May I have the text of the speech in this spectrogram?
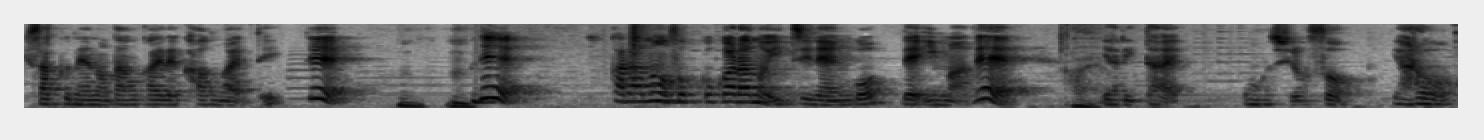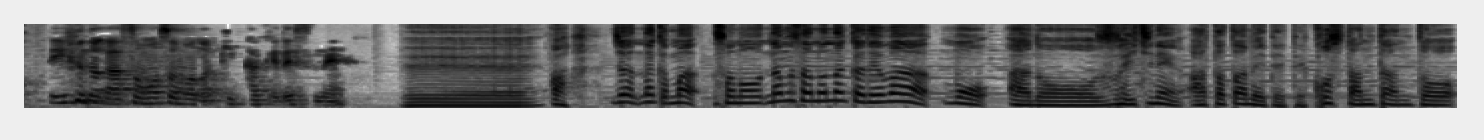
昨年の段階で考えていて、うんうん。で、からの、そこからの1年後で今で、はい。やりたい、面白そう、やろうっていうのがそもそものきっかけですね。えー、あじゃあなんかまあそのナムさんの中ではもうあのーその1年温めてて虎視眈々と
